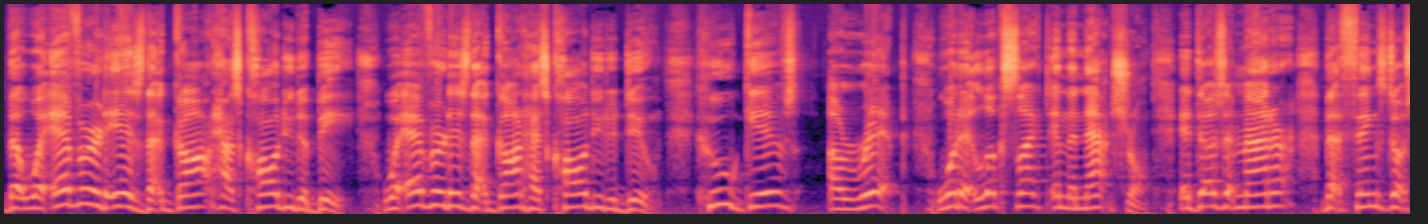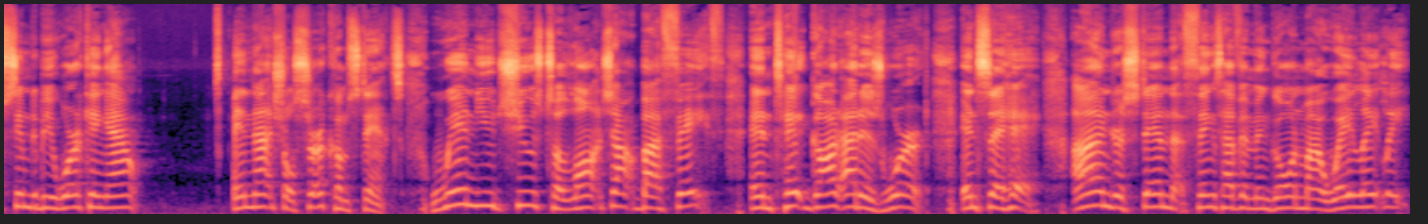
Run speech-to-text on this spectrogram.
that whatever it is that God has called you to be, whatever it is that God has called you to do, who gives a rip what it looks like in the natural. It doesn't matter that things don't seem to be working out in natural circumstance, when you choose to launch out by faith and take God at His word and say, Hey, I understand that things haven't been going my way lately,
